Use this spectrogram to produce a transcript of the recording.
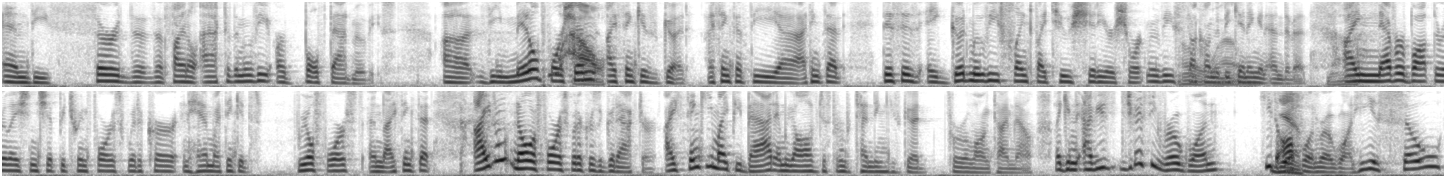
and the third, the, the final act of the movie, are both bad movies. Uh, the middle portion, Wow. I think, is good. I think that the uh, I think that this is a good movie flanked by two shittier short movies stuck on the beginning and end of it. I never bought the relationship between Forest Whitaker and him. I think it's real forced, and I think that I don't know if Forest Whitaker is a good actor. I think he might be bad, and we all have just been pretending he's good for a long time now. Like, in, have you did you guys see Rogue One? He's awful in Rogue One. He is so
